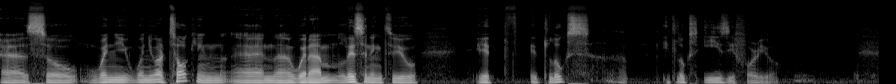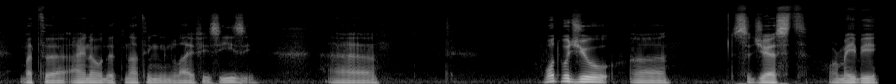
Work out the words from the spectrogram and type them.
Uh, so when you when you are talking and uh, when I'm listening to you, it it looks uh, it looks easy for you. But uh, I know that nothing in life is easy. Uh, what would you uh, suggest, or maybe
